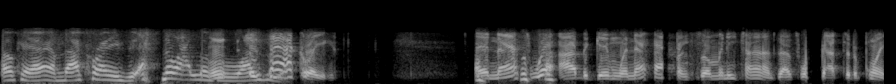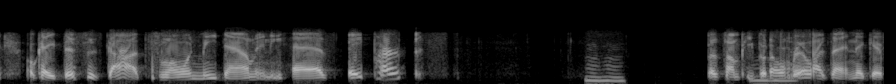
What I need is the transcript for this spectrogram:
okay, I am not crazy. I know I look Mm, right exactly. And that's where I begin when that happens so many times. That's where I got to the point. Okay, this is God slowing me down, and He has a purpose. here. hmm But some people don't Mhm. realize that, and they get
